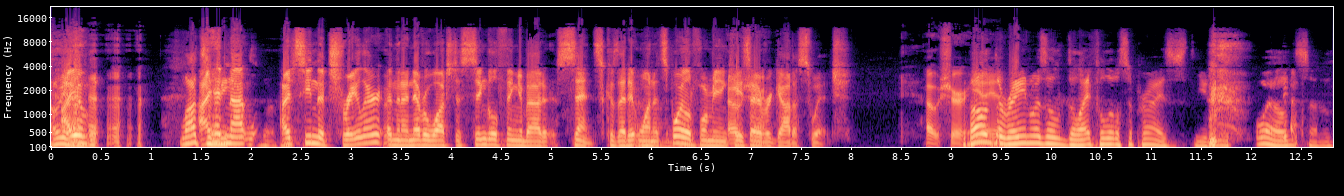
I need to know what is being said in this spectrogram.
Oh I yeah, have, lots. I had not. I'd seen the trailer, and then I never watched a single thing about it since because I didn't want it spoiled for me in Oh, case I ever got a Switch. Oh, sure. Well, yeah, yeah. the rain was a delightful little surprise. You didn't get spoiled, so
